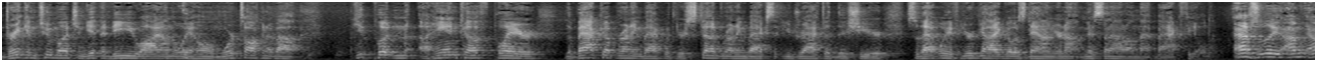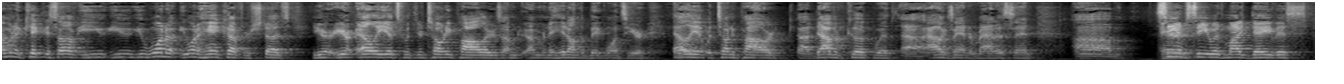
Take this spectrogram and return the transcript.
drinking too much, and getting a DUI on the way home. We're talking about putting a handcuff player, the backup running back, with your stud running backs that you drafted this year, so that way, if your guy goes down, you're not missing out on that backfield. Absolutely, I'm, I'm going to kick this off. You you you want to you want to handcuff your studs. Your your Elliott's with your Tony Pollards. I'm I'm going to hit on the big ones here. Elliott with Tony Pollard, uh, Dalvin Cook with uh, Alexander Mattison, um, CMC with Mike Davis.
